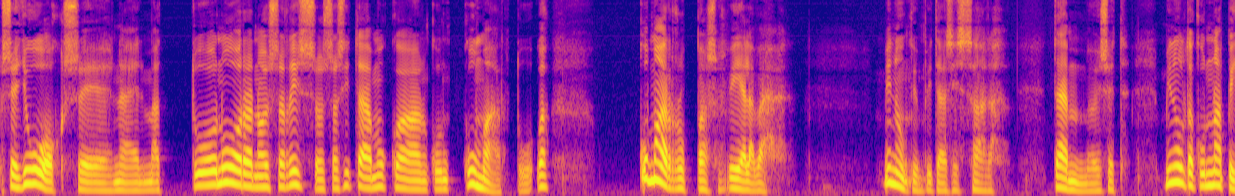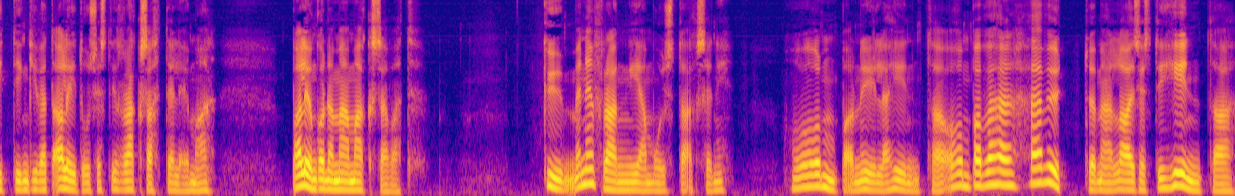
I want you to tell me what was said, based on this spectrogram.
Se juoksee, näin mä tuo nuora noissa rissoissa sitä mukaan, kun kumartuu. Kumarruppas vielä vähän. Minunkin pitäisi saada tämmöiset. Minulta kun napit tinkivät alituisesti raksahtelemaan. Paljonko nämä maksavat? Kymmenen frangia muistaakseni. Onpa niillä hintaa. Onpa vähän hävyttömänlaisesti hintaa.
